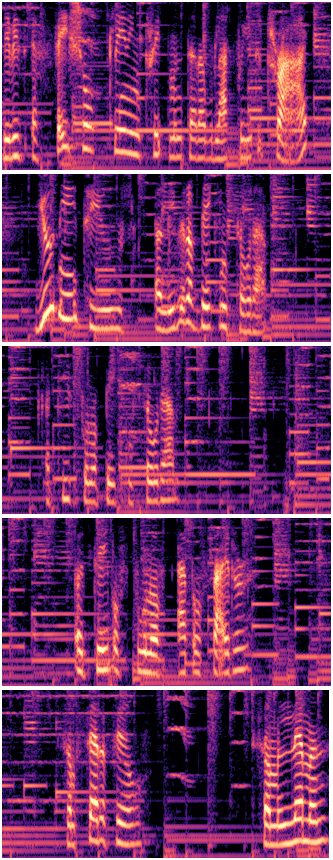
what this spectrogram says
There is a facial cleaning treatment that I would like for you to try. You need to use a little bit of baking soda a teaspoon of baking soda, a tablespoon of apple cider, some Cetaphil, some lemon,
